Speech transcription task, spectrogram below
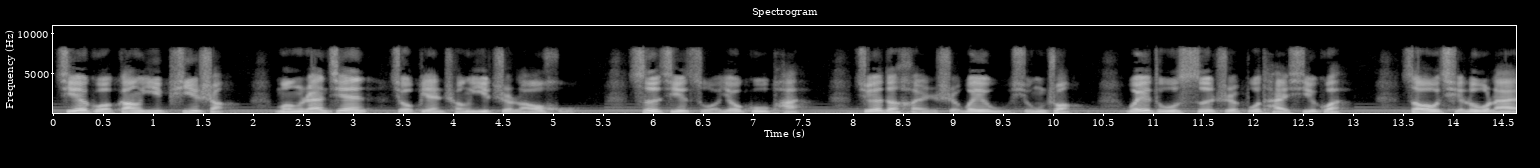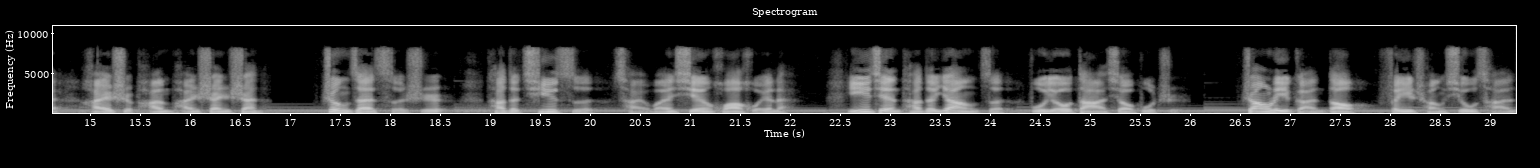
结果刚一披上，猛然间就变成一只老虎，自己左右顾盼，觉得很是威武雄壮，唯独四肢不太习惯，走起路来还是蹒蹒跚跚。正在此时，他的妻子采完鲜花回来，一见他的样子，不由大笑不止。张力感到非常羞惭，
